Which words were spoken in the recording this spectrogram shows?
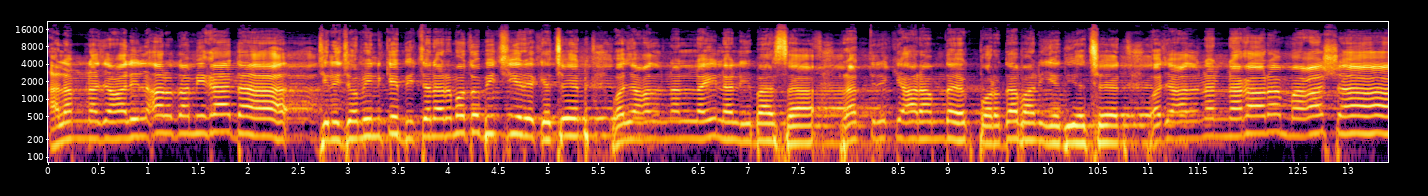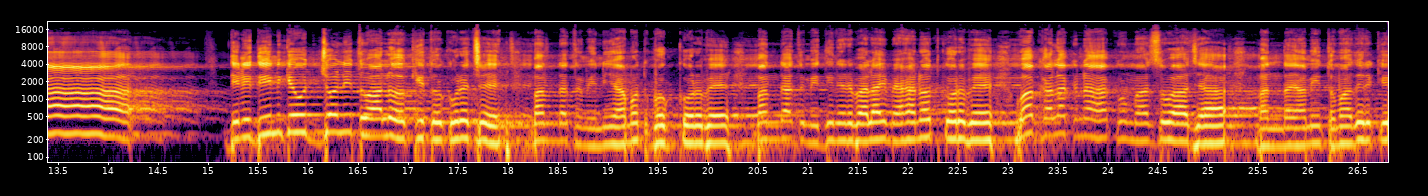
আলাম না জাহালিল আর মিগাদা, যিনি জমিনকে বিছানার মতো বিছিয়ে রেখেছেন। রাত্রিকে আরামদায়ক পর্দা বানিয়ে দিয়েছেন। নাগারা মাআশা দিনে দিনকে উজ্জ্বলিত, আলোকিত করেছে, বান্দা তুমি নিয়ামত ভোগ করবে, বান্দা তুমি দিনের বেলায় মেহনত করবে। ওয়া খালাক না কুমা সুয়াজা বান্দায় আমি তোমাদেরকে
